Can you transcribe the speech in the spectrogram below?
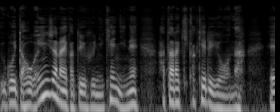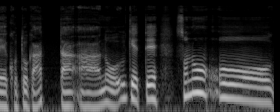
動いた方がいいんじゃないかというふうに県にね働きかけるようなえことがあったのを受けてその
